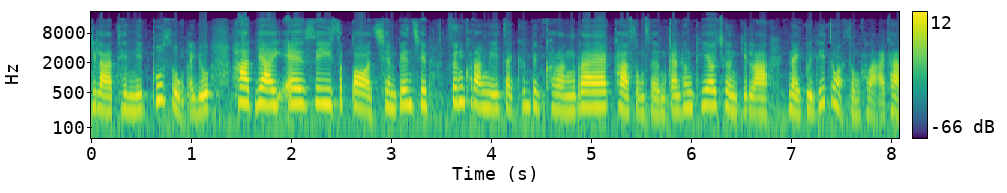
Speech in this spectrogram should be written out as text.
กีฬาเทนนิสผู้สูงอายุ หาดใหญ่ AC Sport Championship ซึ่งครั้งนี้จัดขึ้นเป็นครั้งแรกค่ะ ส่งเสริมการท่องเที่ยวเชิงกีฬาในพื้นที่จังหวัดสงขลาค่ะ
